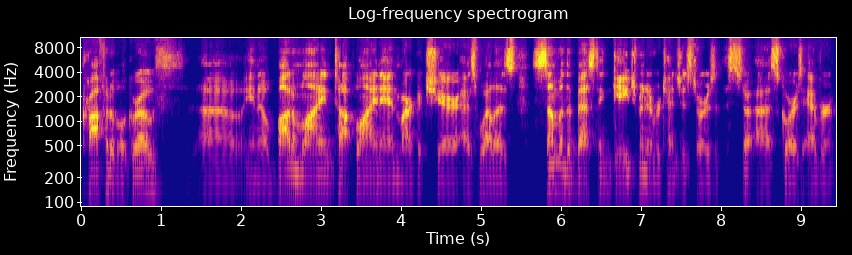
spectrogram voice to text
profitable growth uh, you know bottom line top line and market share as well as some of the best engagement and retention stores uh, scores ever.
